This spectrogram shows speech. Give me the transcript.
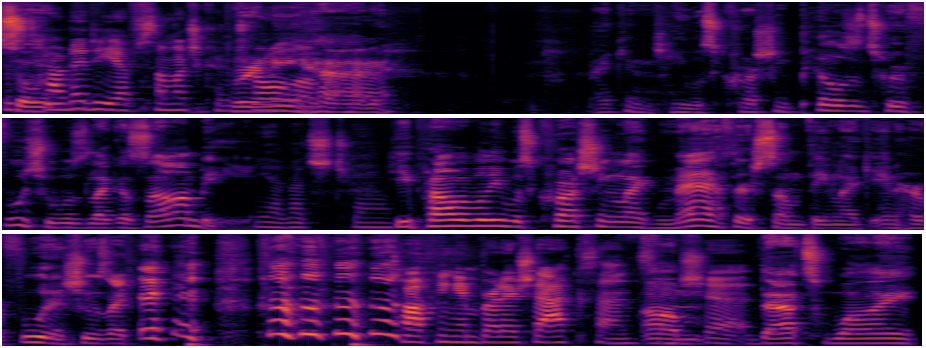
Just so. how did he have so much control Britney over had. her? Megan, he was crushing pills into her food. She was like a zombie. Yeah, that's true. He probably was crushing like meth or something like in her food, and she was like, Talking in British accents and um, shit. that's why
